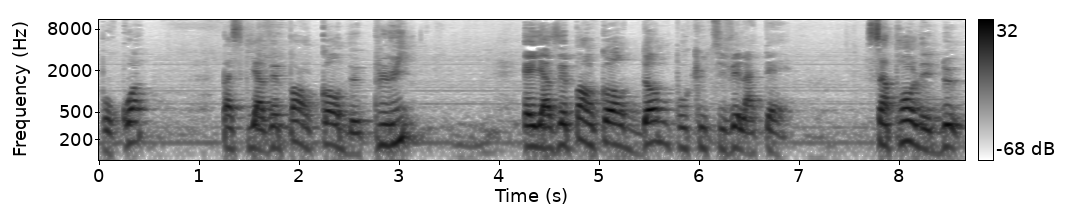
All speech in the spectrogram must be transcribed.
Pourquoi? Parce qu'il n'y avait pas encore de pluie et il n'y avait pas encore d'hommes pour cultiver la terre. Ça prend les deux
